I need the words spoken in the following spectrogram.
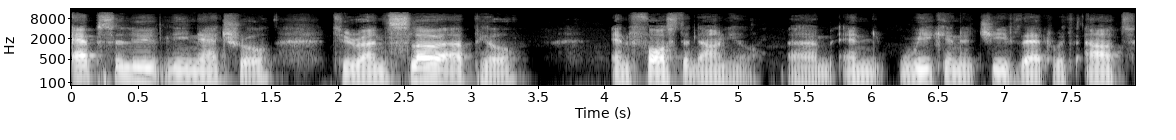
absolutely natural to run slower uphill and faster downhill, um, and we can achieve that without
